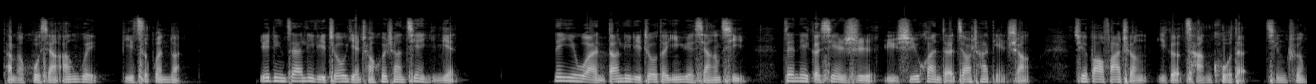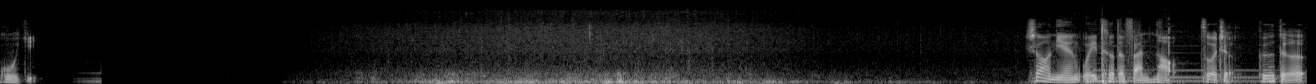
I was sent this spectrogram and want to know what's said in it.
他们互相安慰，彼此温暖。约定在莉莉周演唱会上见一面。那一晚，当莉莉周的音乐响起，在那个现实与虚幻的交叉点上，却爆发成一个残酷的青春物语。少年维特的烦恼，作者歌德。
